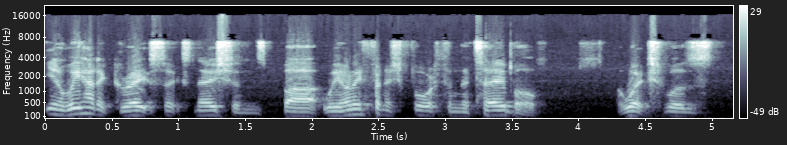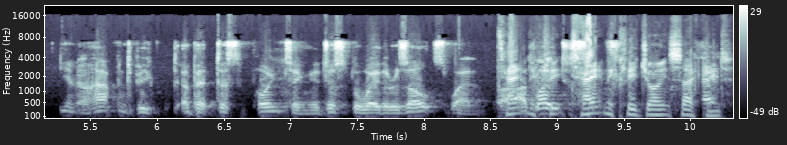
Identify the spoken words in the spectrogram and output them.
you know, we had a great Six Nations, but we only finished fourth in the table, which was, you know, happened to be a bit disappointing, just the way the results went. Technically, like technically joint second.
